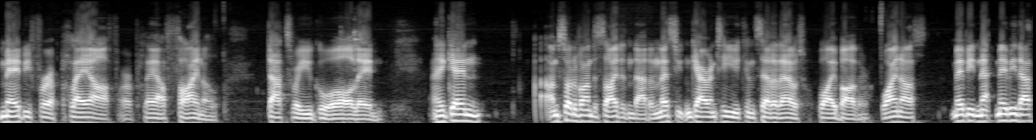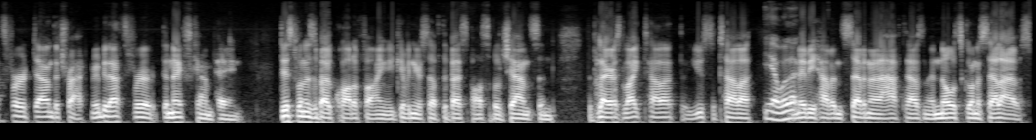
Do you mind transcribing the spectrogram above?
maybe for a playoff or a playoff final, that's where you go all in. And again, I'm sort of undecided in that. Unless you can guarantee you can sell it out, why bother? Why not? Maybe maybe that's for down the track. Maybe that's for the next campaign. This one is about qualifying and giving yourself the best possible chance. And the players like Tallaght, they're used to Tallaght. Yeah, well, maybe having seven and a half thousand and know it's going to sell out.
